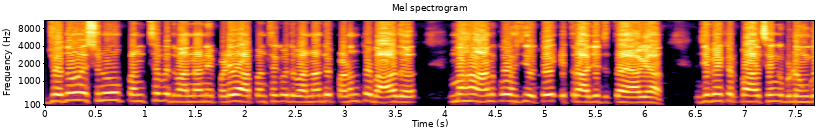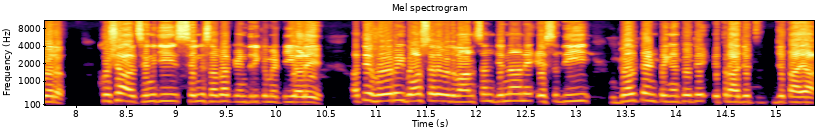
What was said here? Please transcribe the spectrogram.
ਜਦੋਂ ਇਸ ਨੂੰ ਪੰਥਕ ਵਿਦਵਾਨਾਂ ਨੇ ਪੜ੍ਹਿਆ, ਪੰਥਕ ਵਿਦਵਾਨਾਂ ਦੇ ਪੜ੍ਹਨ ਤੋਂ ਬਾਅਦ ਮਹਾਨ ਕੋਸ਼ ਦੇ ਉੱਤੇ ਇਤਰਾਜ਼ ਜਤਾਇਆ ਗਿਆ। ਜਿਵੇਂ ਕਿਰਪਾਲ ਸਿੰਘ ਬਡੂੰਗਰ ਖੁਸ਼ਹਾਲ ਸਿੰਘ ਜੀ ਸਿੰਘ ਸਭਾ ਕੇਂਦਰੀ ਕਮੇਟੀ ਵਾਲੇ ਅਤੇ ਹੋਰ ਵੀ ਬਹੁਤ ਸਾਰੇ ਵਿਦਵਾਨ ਸਨ ਜਿਨ੍ਹਾਂ ਨੇ ਇਸ ਦੀ ਗਲਤ ਐਂਟਰੀਆਂ ਤੇ ਇਤਰਾਜ਼ ਜਤਾਇਆ।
